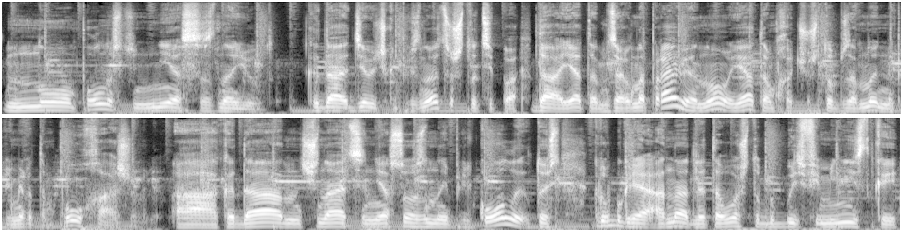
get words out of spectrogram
но полностью не осознают. Когда девочка признается, что типа, да, я там за равноправие, но я там хочу, чтобы за мной, например, там поухаживали. А когда начинаются неосознанные приколы, то есть, грубо говоря, она для того, чтобы быть феминисткой,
